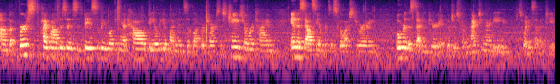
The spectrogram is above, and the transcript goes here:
Um, but first hypothesis is basically looking at how daily abundance of leopard sharks has changed over time in the South San Francisco estuary over the study period, which is from 1998 to 2017.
